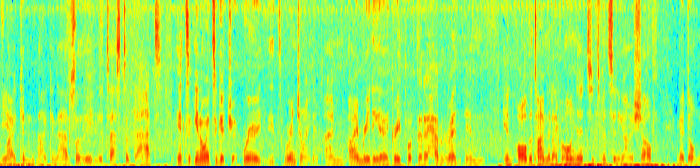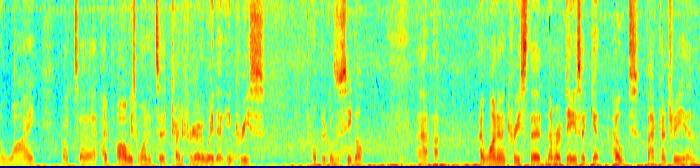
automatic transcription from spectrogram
Yeah. I can I can absolutely attest to that. It's you know it's a good trip. We're we're enjoying it. I'm I'm reading a great book that I haven't read in in all the time that I've owned it. It's been sitting on a shelf, and I don't know why. But uh, I've always wanted to try to figure out a way to increase. Oh, there goes a seagull. Uh, I, I want to increase the number of days I get out backcountry, and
